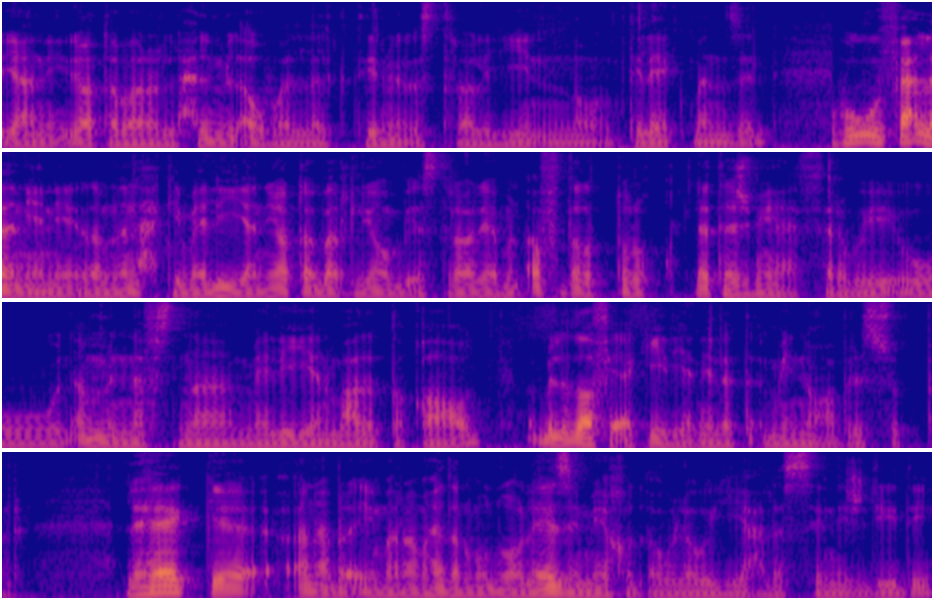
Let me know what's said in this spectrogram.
يعني يعتبر الحلم الأول للكثير من الأستراليين إنه امتلاك منزل. وهو فعلا يعني إذا بدنا نحكي ماليا يعتبر اليوم بأستراليا من أفضل الطرق لتجميع الثروة ونأمن نفسنا ماليا بعد التقاعد بالإضافة أكيد يعني لتأمينه عبر السوبر. لهيك أنا برأيي مرام هذا الموضوع لازم ياخذ أولوية على السنة الجديدة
